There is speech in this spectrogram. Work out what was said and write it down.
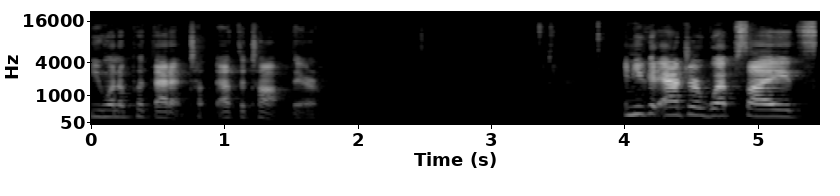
you want to put that at, at the top there. And you could add your websites.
